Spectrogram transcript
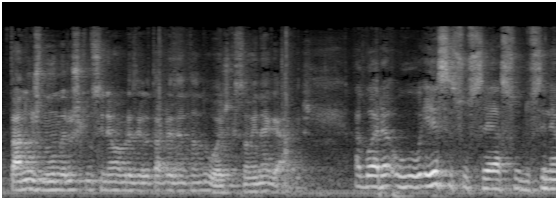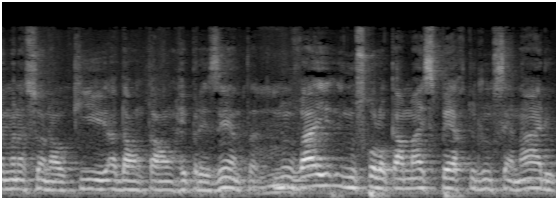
está nos números que o cinema brasileiro está apresentando hoje, que são inegáveis. Agora, o, esse sucesso do cinema nacional que a Downtown representa uhum. não vai nos colocar mais perto de um cenário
